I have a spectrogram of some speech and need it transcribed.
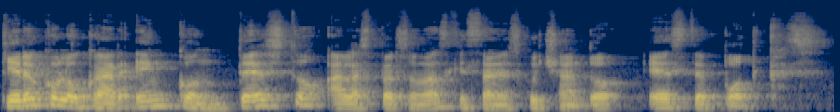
quiero colocar en contexto a las personas que están escuchando este podcast.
